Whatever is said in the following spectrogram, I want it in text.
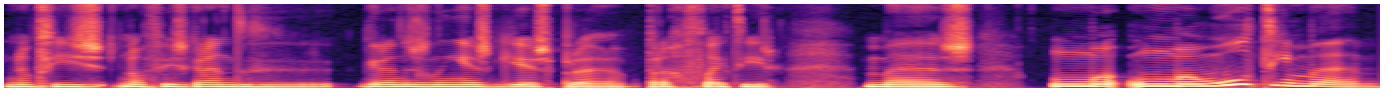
E não fiz, não fiz grande, grandes linhas guias para, para refletir, mas uma, uma última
